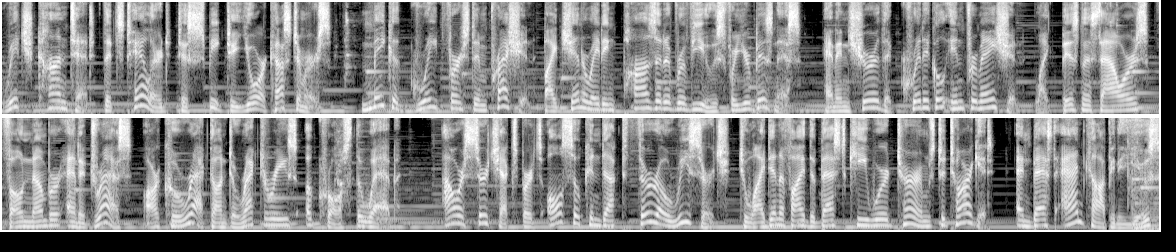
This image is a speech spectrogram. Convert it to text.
rich content that's tailored to speak to your customers. Make a great first impression by generating positive reviews for your business and ensure that critical information like business hours, phone number, and address are correct on directories across the web. Our search experts also conduct thorough research to identify the best keyword terms to target and best ad copy to use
